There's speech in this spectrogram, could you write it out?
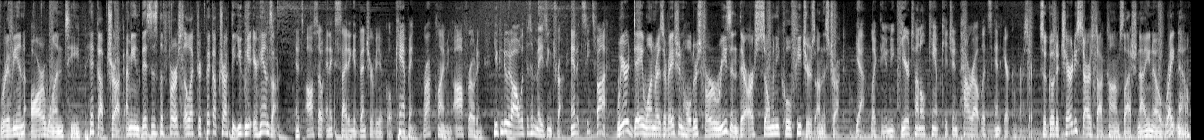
Rivian R1T pickup truck. I mean, this is the first electric pickup truck that you can get your hands on. And it's also an exciting adventure vehicle. Camping, rock climbing, off roading. You can do it all with this amazing truck, and it seats five. We're day one reservation holders for a reason. There are so many cool features on this truck. Yeah, like the unique gear tunnel, camp kitchen, power outlets, and air compressor. So go to charitystars.com slash now you know right now,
